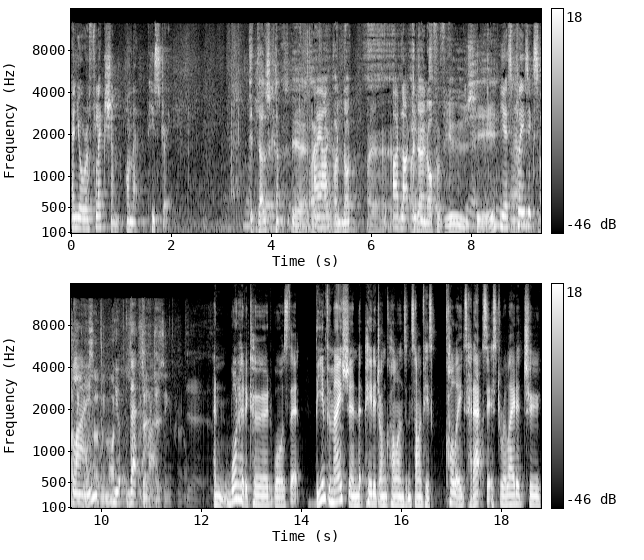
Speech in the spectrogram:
and your reflection on that history? It does come. Yeah, I, am not. Uh, I'd like. To I don't offer views here. Yes, please explain you, that delay. And what had occurred was that the information that Peter John Collins and some of his colleagues had accessed related to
